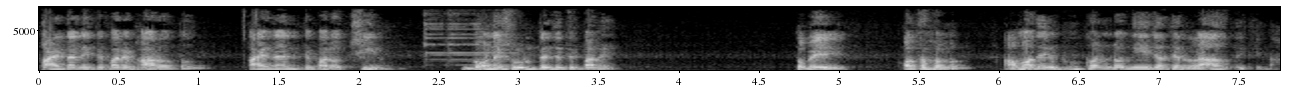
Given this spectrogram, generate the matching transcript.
ফায়দা নিতে পারে ভারতও, ফায়দা নিতে পারে চীন গণেশ উল্টে যেতে পারে। তবে কথা হলো, আমাদের ভূখণ্ড নিয়ে যাতে রাজনীতি না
